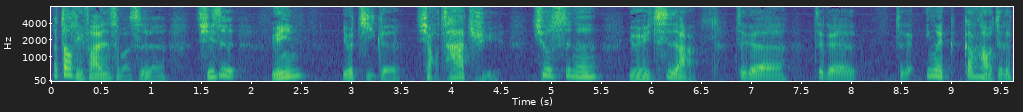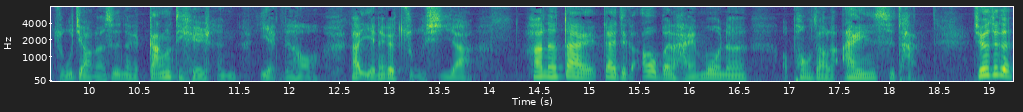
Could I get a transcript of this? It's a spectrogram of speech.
那到底发生什么事呢？其实原因有几个小插曲，就是呢有一次啊。这个这个这个，因为刚好这个主角呢是那个钢铁人演的哈，他演那个主席啊，他呢带带这个奥本海默呢碰到了爱因斯坦，觉得这个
